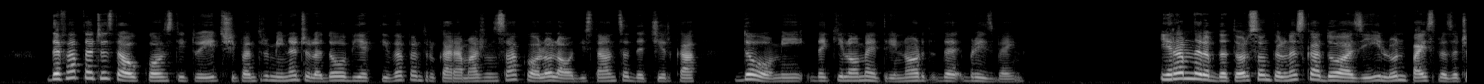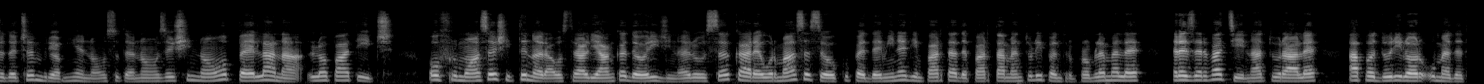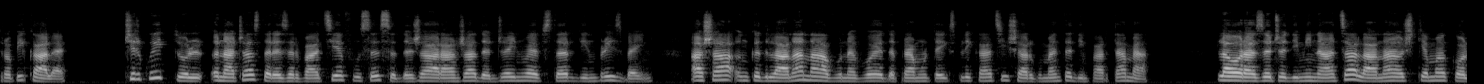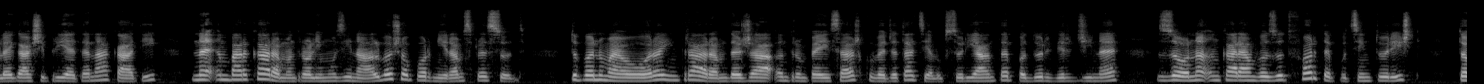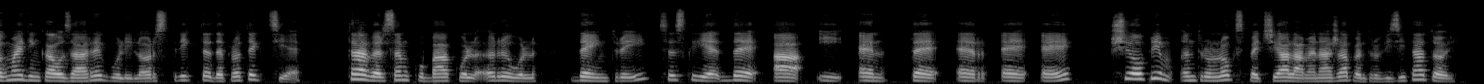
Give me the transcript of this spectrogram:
De fapt, acestea au constituit și pentru mine cele două obiective pentru care am ajuns acolo la o distanță de circa 2000 de kilometri nord de Brisbane. Eram nerăbdător să o întâlnesc a doua zi, luni 14 decembrie 1999, pe Lana Lopatici, o frumoasă și tânără australiancă de origine rusă, care urma să se ocupe de mine din partea Departamentului pentru Problemele Rezervației Naturale a Pădurilor Umede Tropicale. Circuitul în această rezervație fusese deja aranjat de Jane Webster din Brisbane, așa încât Lana n-a avut nevoie de prea multe explicații și argumente din partea mea. La ora 10 dimineața, Lana își chemă colega și prietena, Cati, ne îmbarcarăm într-o limuzină albă și o pornirăm spre sud. După numai o oră, intrarăm deja într-un peisaj cu vegetație luxuriantă, păduri virgine, zonă în care am văzut foarte puțini turiști, tocmai din cauza regulilor stricte de protecție. Traversăm cu bacul râul Daintree, se scrie D-A-I-N-T-R-E-E, și oprim într-un loc special amenajat pentru vizitatori.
